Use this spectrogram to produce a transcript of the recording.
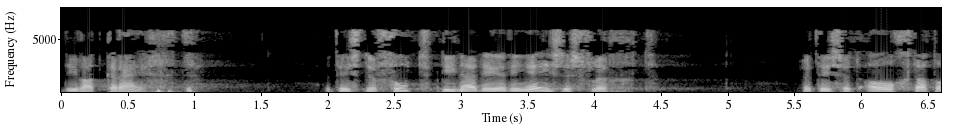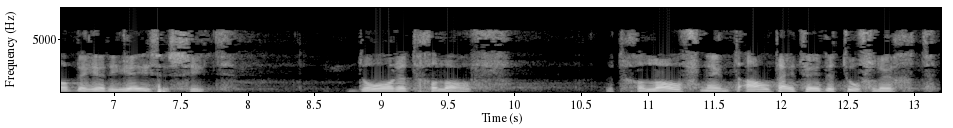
die wat krijgt. Het is de voet die naar de Heer Jezus vlucht. Het is het oog dat op de Heer Jezus ziet. Door het geloof. Het geloof neemt altijd weer de toevlucht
